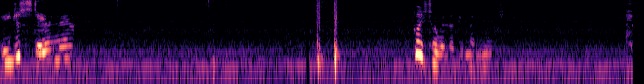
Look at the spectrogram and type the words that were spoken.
Are you just staring there? Please tell me that you meant yours. Hey.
